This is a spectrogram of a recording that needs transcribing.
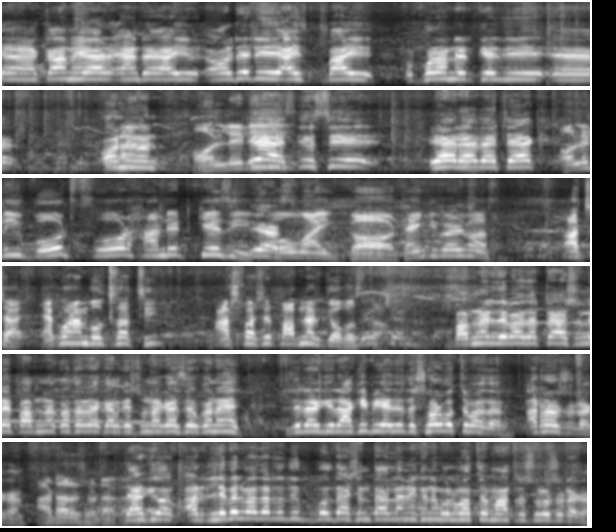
uh, come here and I already I buy 400 kg uh, onion. Already Yes, you see here have a tag. Already about four hundred KG Yes. Oh my god thank you very much আচ্ছা এখন আমি বলতে চাচ্ছি আশপাশের পাবনার কি অবস্থা? পাবনার যে বাজারটা আসলে পাবনার কথাটা কালকে শোনা গেছে ওখানে যেটা আর কি রাখি পেঁয়াজ যেতে সর্বোচ্চ বাজার আঠারোশো টাকা। আঠারোশো টাকা। আর কি আর লেভেল বাজার যদি বলতে আসেন তাহলে আমি এখানে বলব হচ্ছে মাত্র ষোলোশো টাকা।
